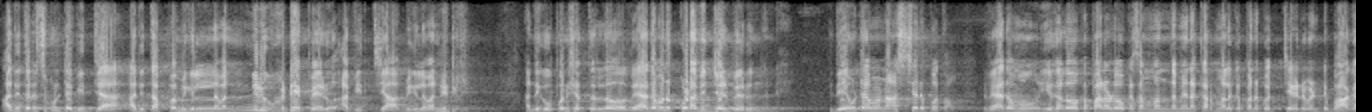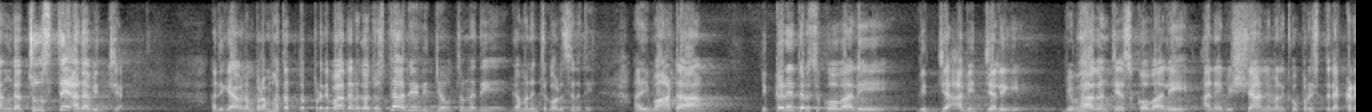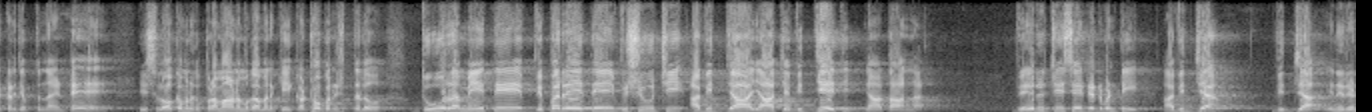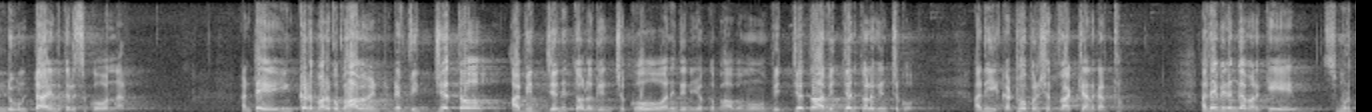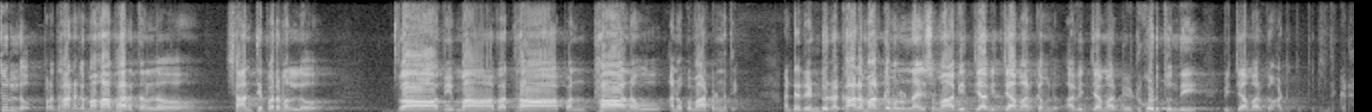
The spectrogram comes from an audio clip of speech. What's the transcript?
అది తెలుసుకుంటే విద్య అది తప్ప మిగిలినవన్నిటికి ఒకటే పేరు అవిద్య మిగిలినవన్నిటికీ. అందుకే ఉపనిషత్తుల్లో వేదమునకు కూడా విద్య అని పేరుందండి ఇదేమిటో మనం ఆశ్చర్యపోతాం. వేదము ఇహలోక పరలోక సంబంధమైన కర్మలకు పనికొచ్చేటువంటి భాగంగా చూస్తే అది విద్య. అది కేవలం బ్రహ్మతత్వ ప్రతిపాదనగా చూస్తే అదే విద్య అవుతున్నది గమనించవలసినది అది మాట ఇక్కడే తెలుసుకోవాలి విద్య అవిద్యలి విభాగం చేసుకోవాలి అనే విషయాన్ని మనకి ఉపనిషత్తులు ఎక్కడెక్కడ చెప్తున్నాయంటే ఈ శ్లోకమునకు ప్రమాణముగా మనకి కఠోపనిషత్తులో దూరమేతే విపరేతే విషూచి అవిద్యాయాచ విద్యేతి జ్ఞాత అన్నారు. వేరు చేసేటటువంటి అవిద్య విద్య ఇని రెండు ఉంటాయని తెలుసుకో అన్నారు. అంటే ఇక్కడ మరొక భావం ఏంటంటే విద్యతో అవిద్యని తొలగించుకో అని దీని యొక్క భావము. విద్యతో అవిద్యని తొలగించుకో. అది కఠోపనిషత్ వాక్యానికి అర్థం. అదేవిధంగా మనకి స్మృతుల్లో ప్రధానంగా మహాభారతంలో శాంతి పర్వంలో ద్వా విమావథా పంథానౌ అని ఒక మాట ఉన్నది. అంటే రెండు రకాల మార్గములు ఉన్నాయి సుమా అవిద్యా విద్యా మార్గములు. అవిద్యా మార్గం ఇటు కొడుతుంది విద్యా మార్గం అటు తిప్పుతుంది ఇక్కడ.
